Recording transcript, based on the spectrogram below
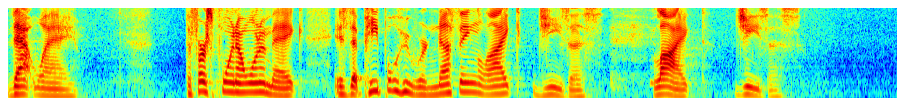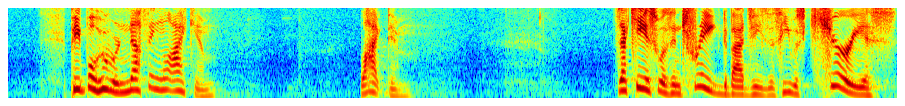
that way. The first point I want to make is that people who were nothing like Jesus liked Jesus. People who were nothing like him liked him. Zacchaeus was intrigued by Jesus. He was curious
